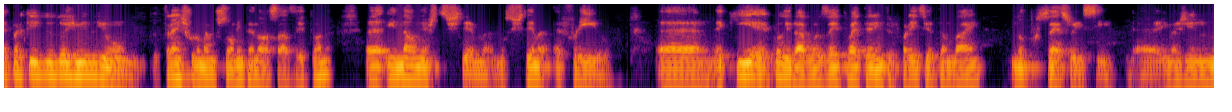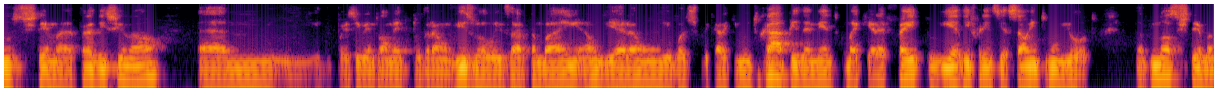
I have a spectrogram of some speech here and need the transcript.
a partir de 2001, transformamos somente a nossa azeitona uh, e não neste sistema, no sistema a frio. Uh, aqui a qualidade do azeite vai ter interferência também no processo em si. imagino no sistema tradicional, um, e depois eventualmente poderão visualizar também onde eram, e vou-lhes explicar aqui muito rapidamente como é que era feito e a diferenciação entre um e outro. Portanto, no nosso sistema,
